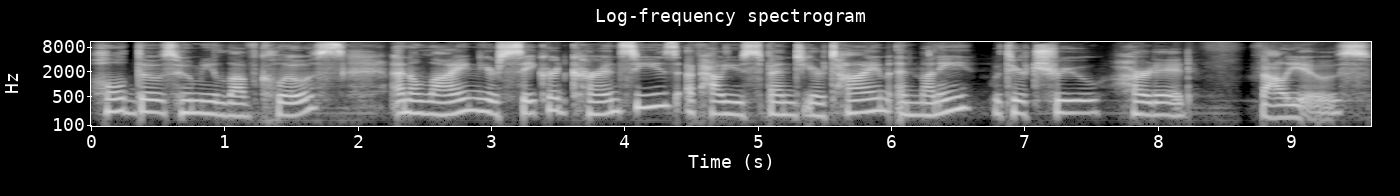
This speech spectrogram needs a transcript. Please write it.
hold those whom you love close, and align your sacred currencies of how you spend your time and money with your true hearted values.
